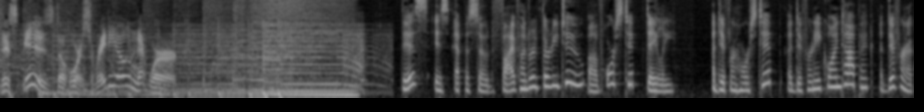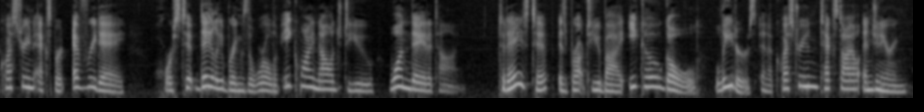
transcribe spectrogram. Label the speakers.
Speaker 1: This is the Horse Radio Network.
Speaker 2: This is episode 532 of Horse Tip Daily. A different horse tip, a different equine topic, a different equestrian expert every day. Horse Tip Daily brings the world of equine knowledge to you one day at a time. Today's tip is brought to you by Eco Gold, leaders in equestrian textile engineering.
